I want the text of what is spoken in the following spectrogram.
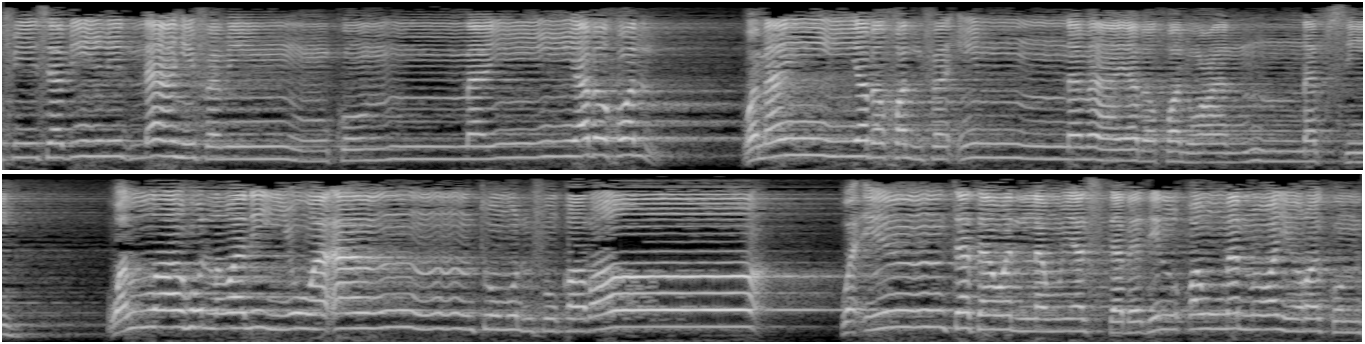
في سبيل الله فمنكم من يبخل ومن يبخل فإنما يبخل عن نفسه والله الغني وأنتم الفقراء وَإِن تَتَوَلَّوْا يَسْتَبْدِلْ قَوْمًا غَيْرَكُمْ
